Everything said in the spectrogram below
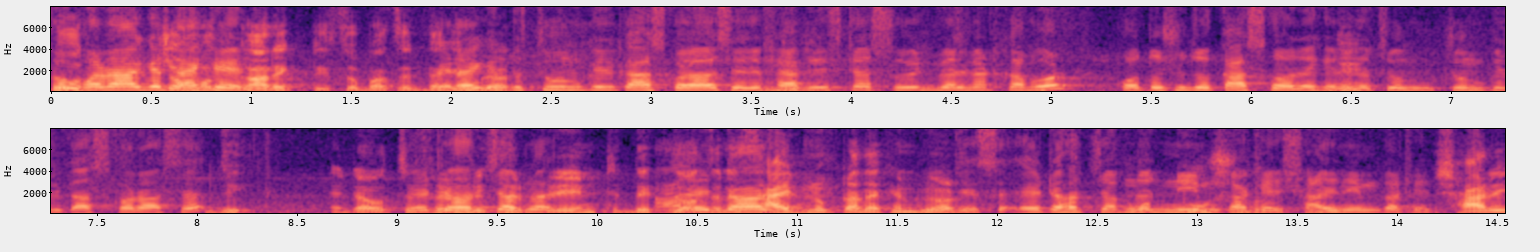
সোফাটা আগে দেখেন। চমৎকার একটি সোফা সেট এটা কিন্তু চুমকির কাজ করা আছে যে ফ্যাব্রিকটা সুইট ভেলভেট কাপড় কত সুন্দর কাজ করা দেখেন এটা চুম চুমকির কাজ করা আছে। জি এটা হচ্ছে ফেব্রিক্সের প্রিন্ট দেখতে পাচ্ছেন সাইড লুকটা দেখেন ভিউয়ার এটা হচ্ছে আপনার নিম। কাঠের শাড়ি নিম কাঠের। শাড়ি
